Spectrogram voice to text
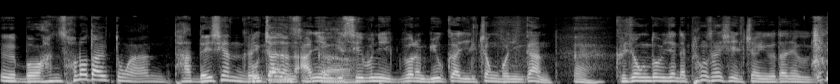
그뭐한 서너 달 동안 다 4시간 못 그러니까 자지 않습니까? 아니 여기 세 분이 이번에 미국까지 일정 보니까 네. 그 정도면 이제 내 평상시 일정이거든요. 그게.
